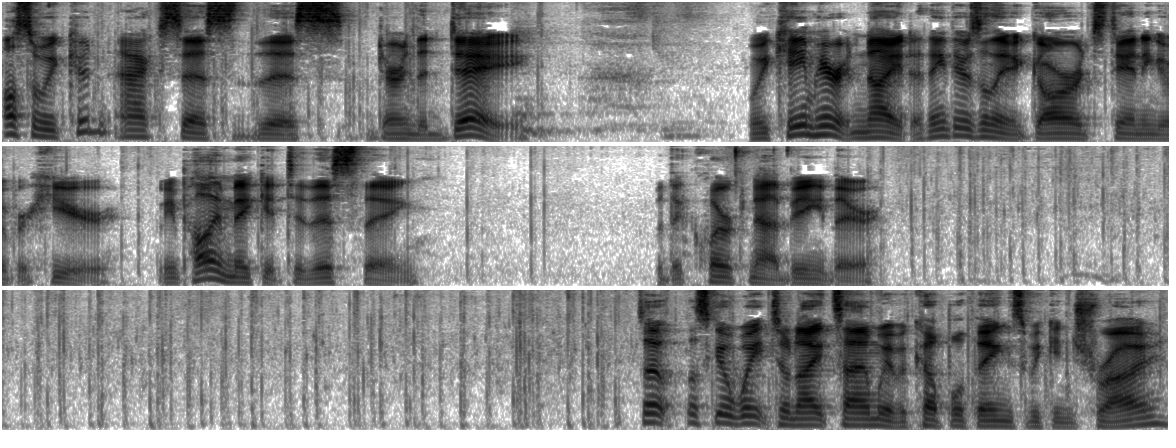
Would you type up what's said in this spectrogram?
Also, we couldn't access this during the day. We came here at night, I think there's only a guard standing over here. We'd probably make it to this thing. With the clerk not being there. So, let's go wait till nighttime. We have a couple things we can try.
